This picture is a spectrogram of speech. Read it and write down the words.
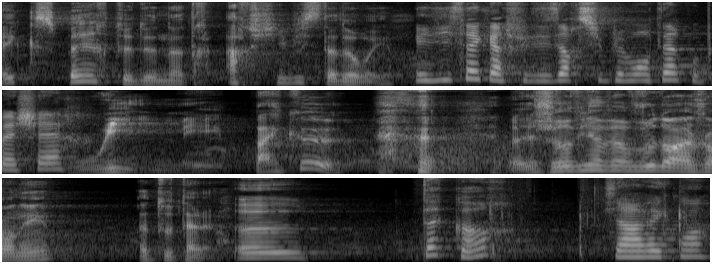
expertes de notre archiviste adoré. Et dis ça car je fais des heures supplémentaires pour pas cher. Oui, mais pas que. je reviens vers vous dans la journée. À tout à l'heure. Euh. D'accord. Viens avec moi.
